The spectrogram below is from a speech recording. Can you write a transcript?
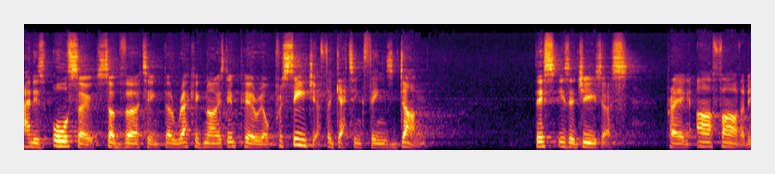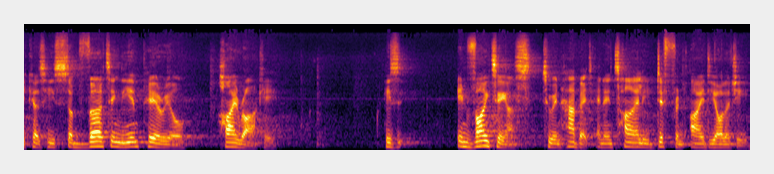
and is also subverting the recognized imperial procedure for getting things done. This is a Jesus praying Our Father because he's subverting the imperial hierarchy. He's inviting us to inhabit an entirely different ideology,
